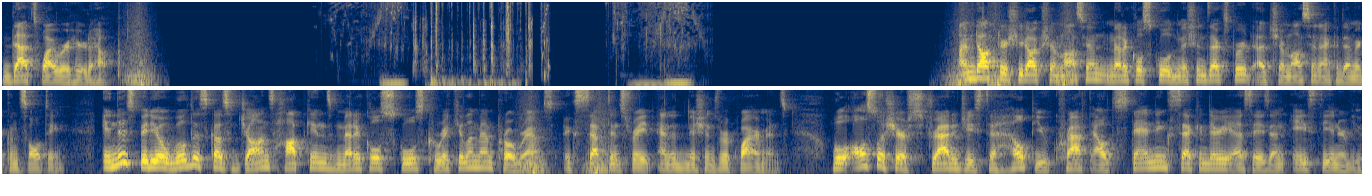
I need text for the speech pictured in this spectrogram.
That's why we're here to help. I'm Dr. Shirag Shemmassian, medical school admissions expert at Shemmassian Academic Consulting. In this video, we'll discuss Johns Hopkins Medical School's curriculum and programs, acceptance rate, and admissions requirements. We'll also share strategies to help you craft outstanding secondary essays and ace the interview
